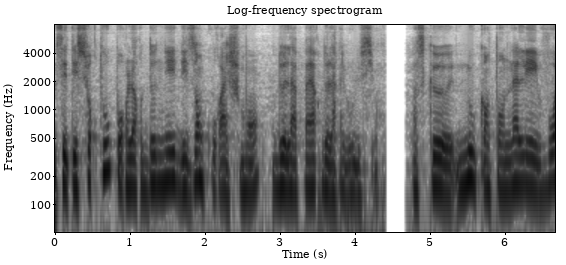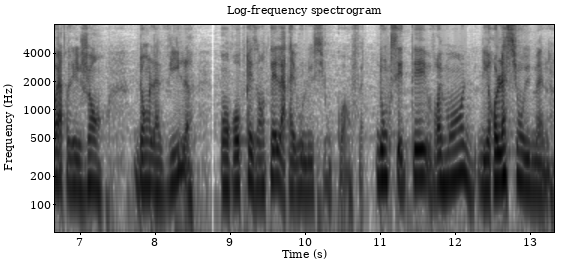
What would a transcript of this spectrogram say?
c'était surtout pour leur donner des encouragements de la part de la Révolution. Parce que nous, quand on allait voir les gens dans la ville, on représentait la révolution, quoi, en fait. Donc c'était vraiment des relations humaines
